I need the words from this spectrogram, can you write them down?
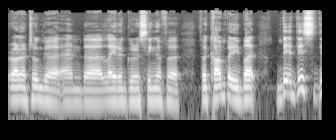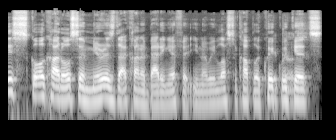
Ranatunga and uh, later Gurusinha for for company. But th- this this scorecard also mirrors that kind of batting effort. You know we lost a couple of quick It does. wickets.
